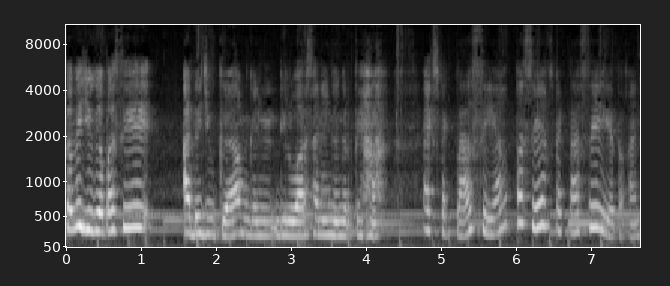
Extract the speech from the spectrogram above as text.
Tapi juga pasti ada juga mungkin di luar sana yang nggak ngerti hah ekspektasi apa sih ekspektasi gitu kan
